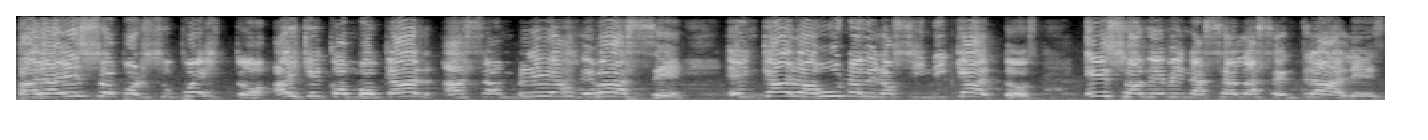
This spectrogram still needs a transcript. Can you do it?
Para eso, por supuesto, hay que convocar asambleas de base en cada uno de los sindicatos. Eso deben hacer las centrales,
